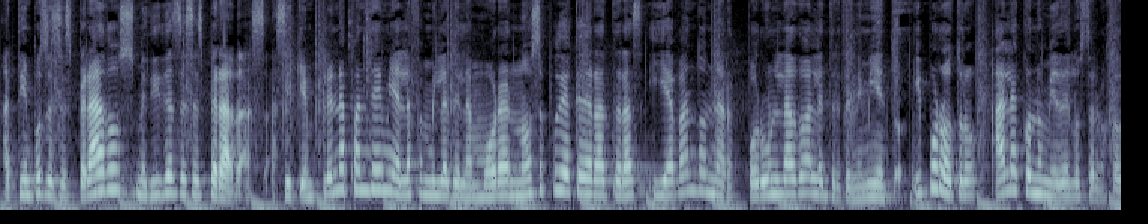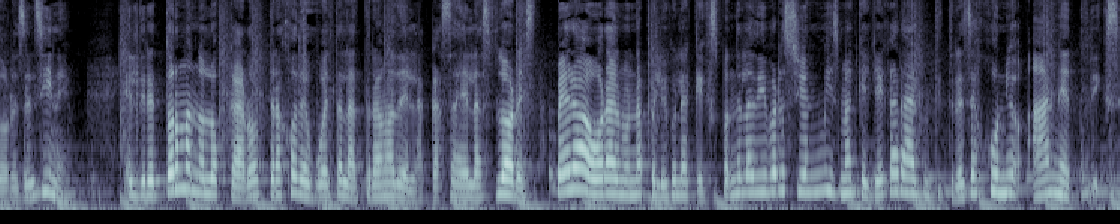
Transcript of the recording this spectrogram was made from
A tiempos desesperados, medidas desesperadas. Así que en plena pandemia la familia de la Mora no se podía quedar atrás y abandonar por un lado al entretenimiento y por otro a la economía de los trabajadores del cine. El director Manolo Caro trajo de vuelta la trama de La Casa de las Flores, pero ahora en una película que expande la diversión misma que llegará el 23 de junio a Netflix.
